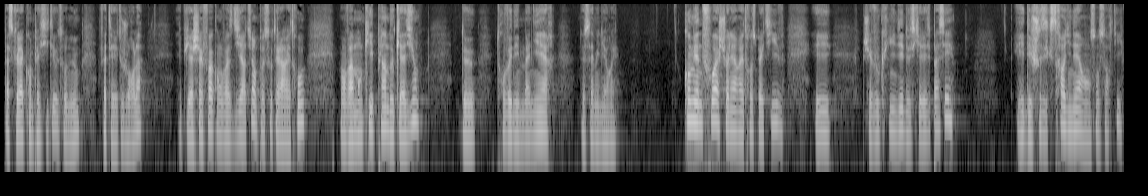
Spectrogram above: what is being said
Parce que la complexité autour de nous, en fait, elle est toujours là. Et puis à chaque fois qu'on va se dire, tiens, on peut sauter la rétro, on va manquer plein d'occasions de trouver des manières de s'améliorer. Combien de fois je suis allé en rétrospective et j'avais aucune idée de ce qui allait se passer? Et des choses extraordinaires en sont sorties.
